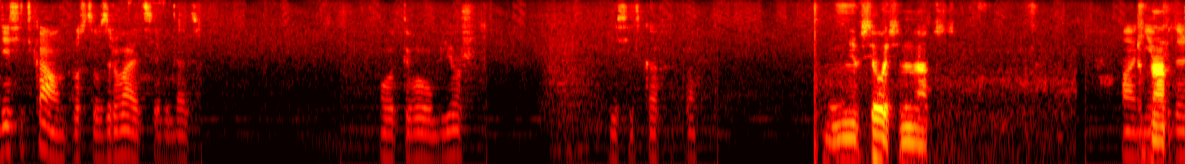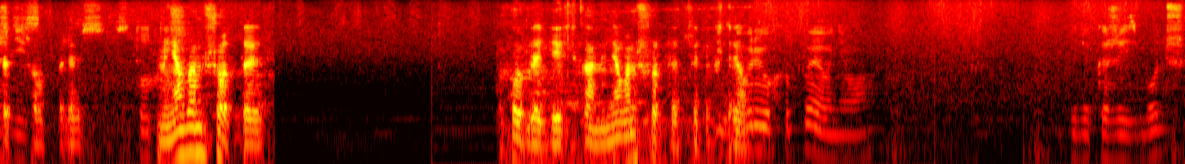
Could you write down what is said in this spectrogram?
10к, он просто взрывается, видать. Вот его убьешь. 10к хп. Мне всего 17. А, нет, 15 подожди. часов, блядь. 100 Меня ваншотает. Какой, блядь, 10к? Меня ваншотает с этих Я стрел. говорю, хп у него. Или кажись больше.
